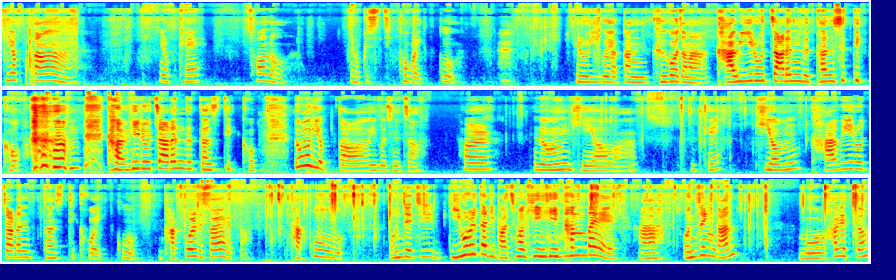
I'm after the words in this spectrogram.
귀엽다. 이렇게 선우. 이렇게 스티커가 있고 그리고 이거 약간 그거잖아 가위로 자른 듯한 스티커 가위로 자른 듯한 스티커 너무 귀엽다 이거 진짜 헐 너무 귀여워 이렇게 귀여운 가위로 자른 듯한 스티커가 있고 때 써야겠다 닭구 언제지 2월달이 마지막이긴 한데 아 언젠간 뭐 하겠죠?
